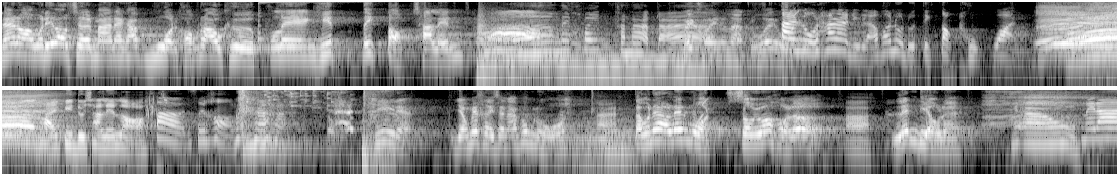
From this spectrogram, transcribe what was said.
แน่นอนวันนี้เราเชิญมานะครับ หมวดของเราคือเพลงฮิต TikTok Challenge ว้าไม่ค่อยถนัดนะไม่ค่อยถนัดด้วยแต่หนูถนัดอยู่แล้วเพราะหนูดูติ๊กต็อกทุกวันอ๋อถ่ายปิดดู Challenge เหรอเปล่าซื้อของ พี่เนี่ยยังไม่เคยชนะพวกหนูอ่าแต่วันนี้เราเล่นโหมด Survival Horror อ่าเล่นเดี่ยวเลย ไม่เอา ไม่ได้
